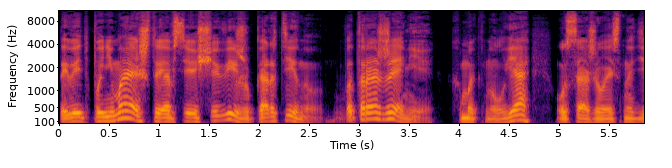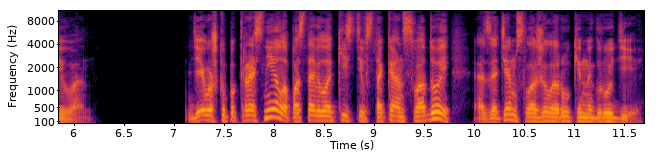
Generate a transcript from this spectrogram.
«Ты ведь понимаешь, что я все еще вижу картину? В отражении», — хмыкнул я, усаживаясь на диван. Девушка покраснела, поставила кисти в стакан с водой, а затем сложила руки на груди.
